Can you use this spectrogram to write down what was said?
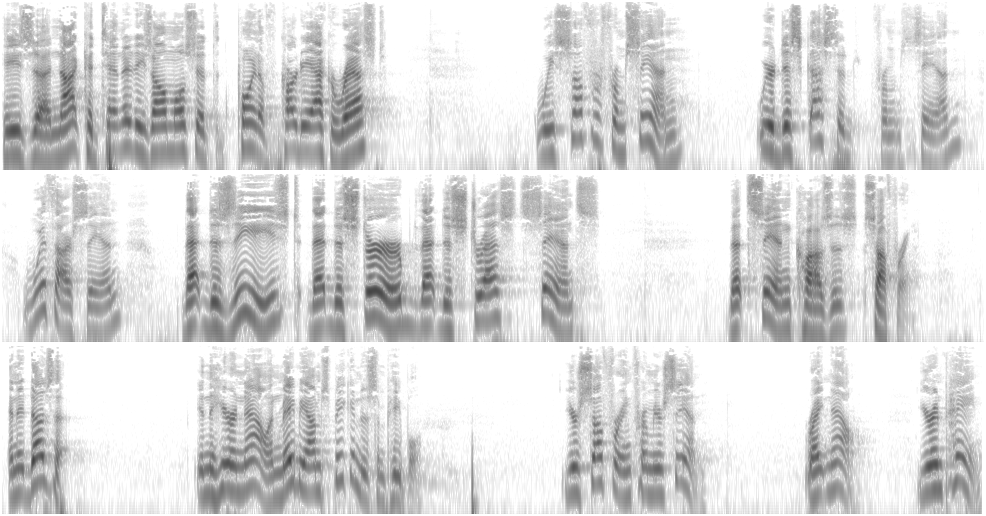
He's uh, not contented. He's almost at the point of cardiac arrest. We suffer from sin. We're disgusted from sin with our sin, that diseased, that disturbed, that distressed sense that sin causes suffering. And it does that in the here and now. And maybe I'm speaking to some people. You're suffering from your sin right now, you're in pain.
